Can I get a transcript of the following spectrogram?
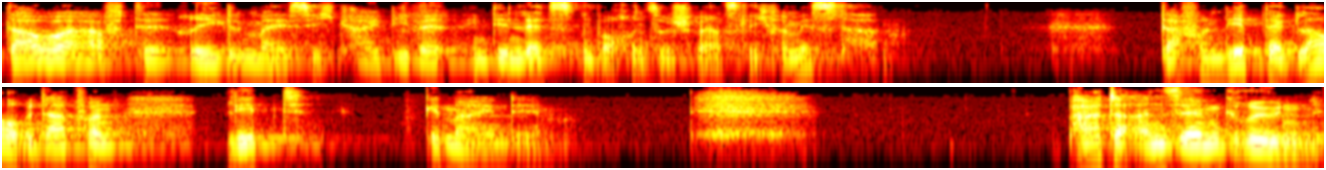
dauerhafte Regelmäßigkeit, die wir in den letzten Wochen so schmerzlich vermisst haben. Davon lebt der Glaube, davon lebt Gemeinde. Pater Anselm Grün,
